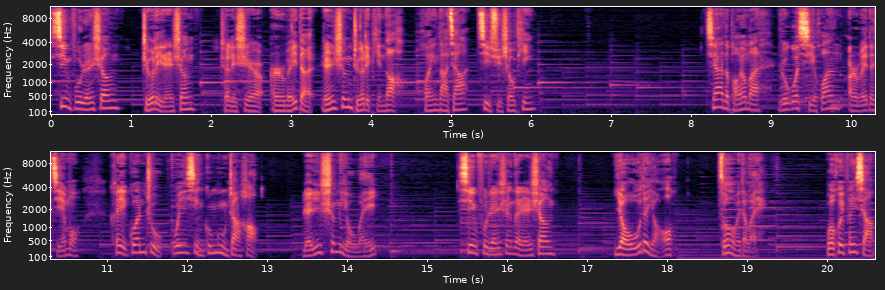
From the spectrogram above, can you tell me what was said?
幸福人生，哲理人生，这里是尔维的人生哲理频道，欢迎大家继续收听。亲爱的朋友们，如果喜欢尔维的节目，可以关注微信公共账号“人生有为”，幸福人生的人生，有无的有，作为的为，我会分享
